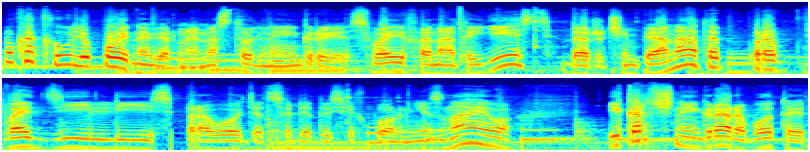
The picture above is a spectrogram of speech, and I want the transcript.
ну как и у любой, наверное, настольной игры, свои фанаты есть, даже чемпионаты проводились, проводятся ли до сих пор, не знаю. И карточная игра работает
